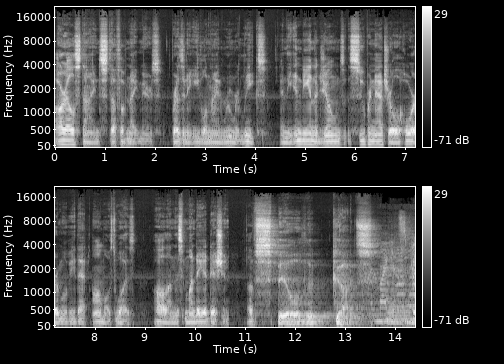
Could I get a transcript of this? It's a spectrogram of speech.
R.L. Stine's Stuff of Nightmares, Resident Evil 9 rumor leaks, and the Indiana Jones supernatural horror movie that almost was. All on this Monday edition of Spill the Guts. Like it's spooky.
